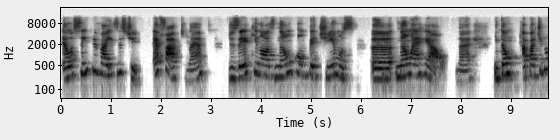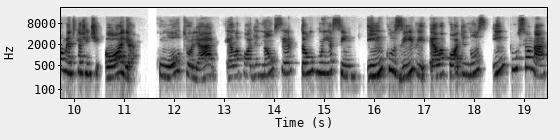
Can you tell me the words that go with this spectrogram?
ela sempre vai existir. É fato, né? Dizer que nós não competimos uh, não é real, né? Então, a partir do momento que a gente olha com outro olhar, ela pode não ser tão ruim assim. E, inclusive, ela pode nos impulsionar,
